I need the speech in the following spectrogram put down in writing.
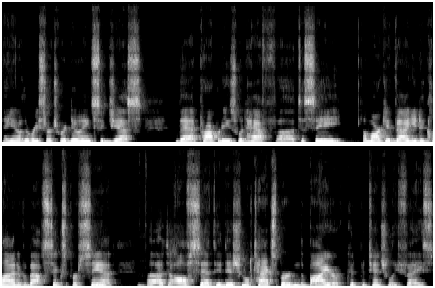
you know the research we're doing suggests that properties would have uh, to see a market value decline of about 6% hmm. uh, to offset the additional tax burden the buyer could potentially face.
